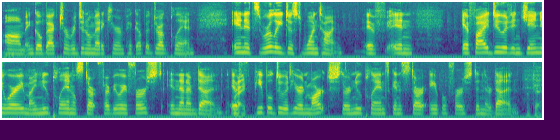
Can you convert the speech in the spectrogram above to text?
um, and go back to original Medicare and pick up a drug plan, and it's really just one time. If in if I do it in January, my new plan will start February 1st and then I'm done. If right. people do it here in March, their new plan's going to start April 1st and they're done. Okay.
